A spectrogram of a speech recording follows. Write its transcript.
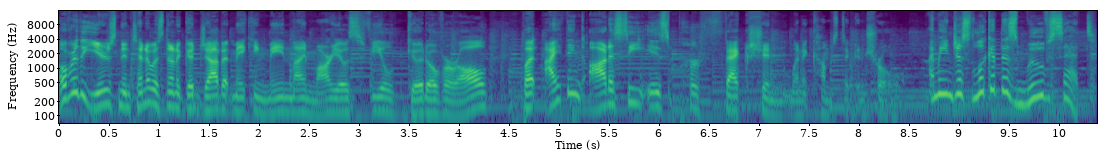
Over the years, Nintendo has done a good job at making mainline Marios feel good overall, but I think Odyssey is perfection when it comes to control. I mean, just look at this move set.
